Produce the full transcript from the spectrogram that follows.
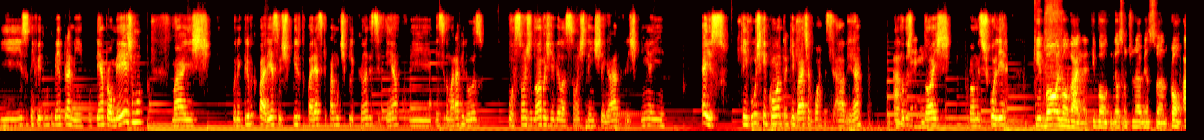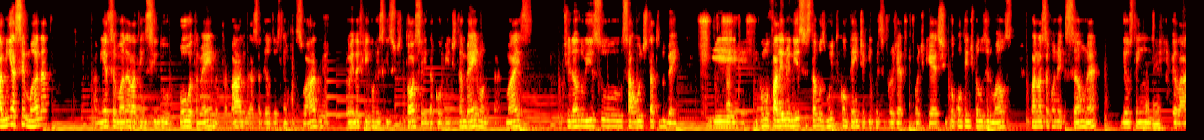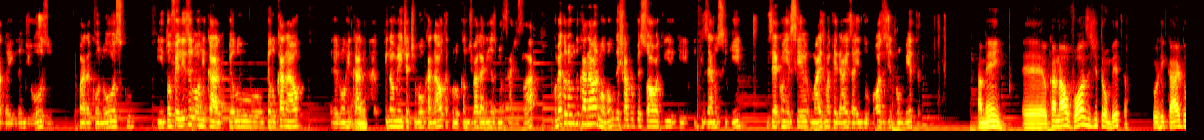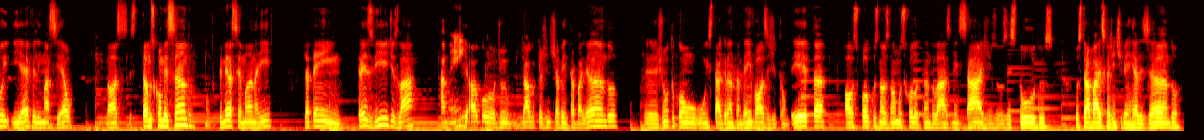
e isso tem feito muito bem para mim. O tempo é o mesmo, mas por incrível que pareça, o espírito parece que está multiplicando esse tempo e tem sido maravilhoso. Porções de novas revelações têm chegado, fresquinha e é isso. Quem busca encontra, quem bate a porta se abre, né? Então todos nós vamos escolher. Que bom, irmão Wagner, que bom, que Deus continue abençoando. Bom, a minha semana a minha semana ela tem sido boa também, meu trabalho, graças a Deus, Deus tem abençoado. Eu ainda fiquei com resquício de tosse aí da Covid também, mano, mas tirando isso, saúde está tudo bem. E, e, como falei no início, estamos muito contentes aqui com esse projeto de podcast. Estou contente pelos irmãos, com a nossa conexão, né? Deus tem Amém. revelado aí grandioso para conosco. E estou feliz, irmão Ricardo, pelo, pelo canal irmão Ricardo finalmente ativou o canal, tá colocando devagarinho as mensagens lá. Como é que é o nome do canal, irmão? Vamos deixar para o pessoal aqui que, que, quiser nos seguir, quiser conhecer mais materiais aí do Vozes de Trombeta. Amém. É, o canal Vozes de Trombeta, por Ricardo e Evelyn Maciel. Nós estamos começando, primeira semana aí, já tem três vídeos lá. Amém. De algo, de, de algo que a gente já vem trabalhando, junto com o Instagram também, Vozes de Trombeta. Aos poucos nós vamos colocando lá as mensagens, os estudos, os trabalhos que a gente vem realizando,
